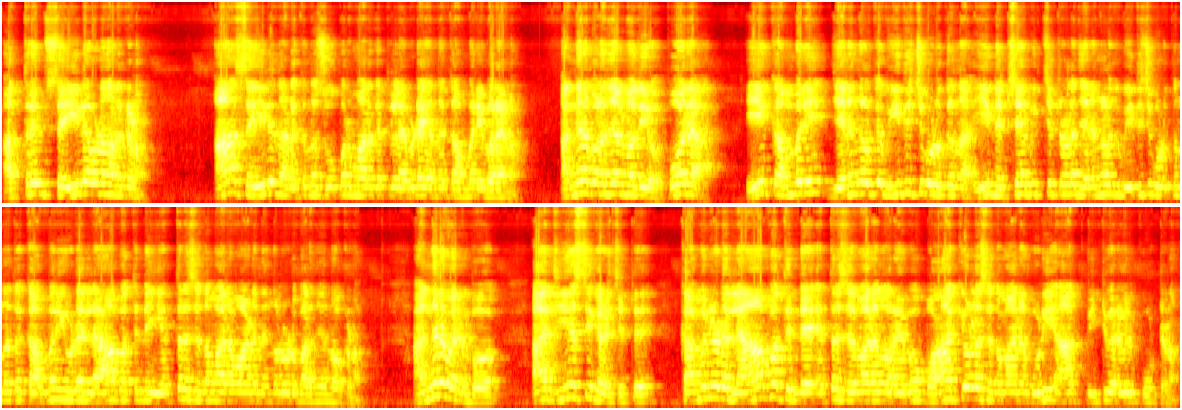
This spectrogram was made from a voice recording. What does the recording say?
അത്രയും സെയിൽ അവിടെ നടക്കണം. ആ സെയിൽ നടക്കുന്ന സൂപ്പർ മാർക്കറ്റിൽ എവിടെയെന്ന് കമ്പനി പറയണം. അങ്ങനെ പറഞ്ഞാൽ മതിയോ? പോരാ. ഈ കമ്പനി ജനങ്ങൾക്ക് വീതിച്ചു കൊടുക്കുന്ന ഈ നിക്ഷേപിച്ചിട്ടുള്ള ജനങ്ങൾക്ക് വീതിച്ചു കൊടുക്കുന്നത് കമ്പനിയുടെ ലാഭത്തിന്റെ എത്ര ശതമാനമാണ് നിങ്ങളോട് പറഞ്ഞു നോക്കണം. അങ്ങനെ വരുമ്പോൾ ആ ജി എസ് ടി കഴിച്ചിട്ട് കമ്പനിയുടെ ലാഭത്തിന്റെ എത്ര ശതമാനം എന്ന് പറയുമ്പോൾ ബാക്കിയുള്ള ശതമാനം കൂടി ആ വിറ്റുവരവിൽ കൂട്ടണം.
